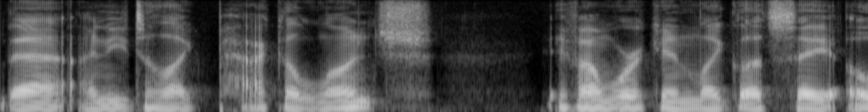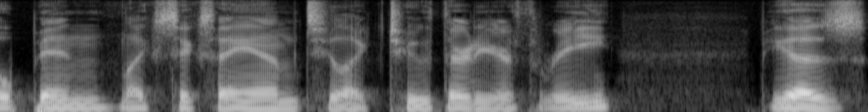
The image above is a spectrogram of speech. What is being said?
that I need to like pack a lunch if I'm working like let's say open like 6 a.m. to like 2:30 or 3, because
